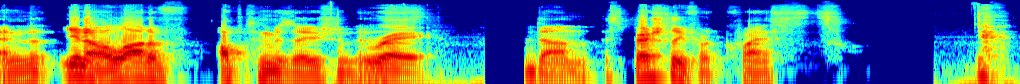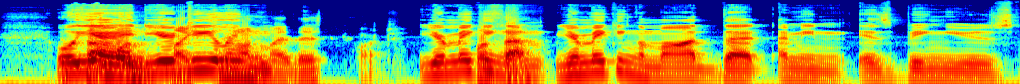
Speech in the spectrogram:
And you know, a lot of optimization is Right. done, especially for quests. Well, yeah, and you're like, dealing. on my Discord. You're making a, you're making a mod that I mean is being used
